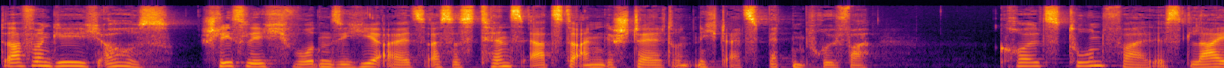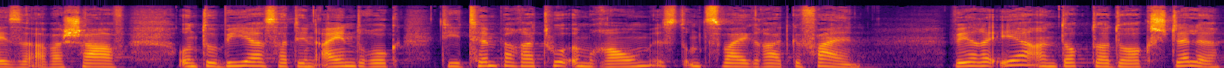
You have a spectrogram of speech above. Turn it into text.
Davon gehe ich aus. Schließlich wurden sie hier als Assistenzärzte angestellt und nicht als Bettenprüfer. Krolls Tonfall ist leise, aber scharf, und Tobias hat den Eindruck, die Temperatur im Raum ist um zwei Grad gefallen. Wäre er an Dr. Dorks Stelle,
